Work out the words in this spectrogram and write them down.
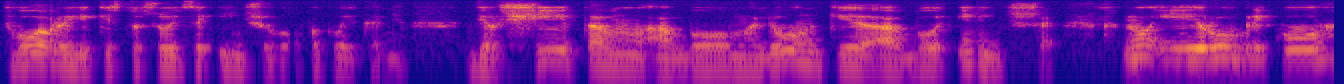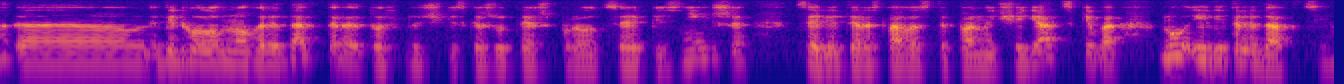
твори, які стосуються іншого покликання, вірші там, або малюнки, або інше. Ну і рубрику е, від головного редактора, трошки скажу теж про це пізніше. Це від Ярослава Степановича Яцьківа, ну і від редакції.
